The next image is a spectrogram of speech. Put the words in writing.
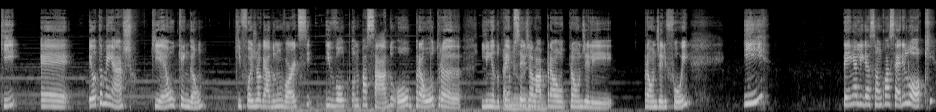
que é, eu também acho que é o Kengão que foi jogado num vórtice e voltou no passado ou para outra linha do tempo, seja lá né? para onde ele para onde ele foi. E tem a ligação com a série Loki,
